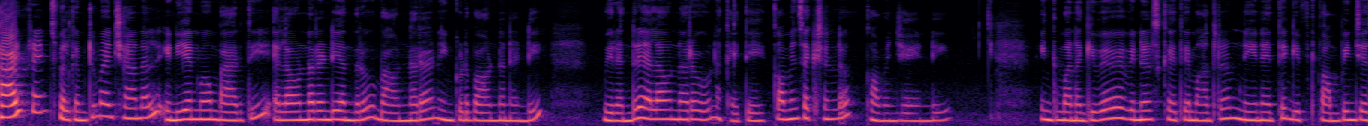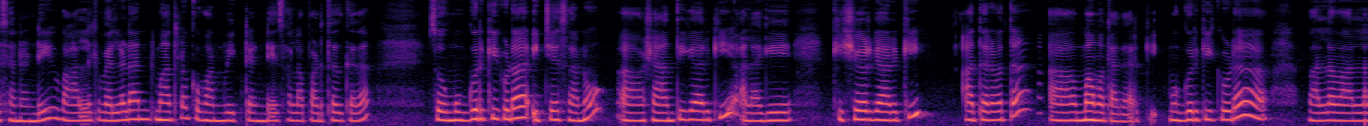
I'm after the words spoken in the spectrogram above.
Hi friends welcome to my channel Indian mom Bharati. ఎలా ఉన్నారండి అందరూ? బాగున్నారా? నేను కూడా బాగున్నానండి. మీరందరూ ఎలా ఉన్నారో నాకైతే కామెంట్ సెక్షన్లో కామెంట్ చేయండి. ఇంక మన గివే విన్నర్స్కి అయితే మాత్రం నేనైతే గిఫ్ట్ పంపించేశానండి. వాళ్ళకి వెళ్ళడానికి మాత్రం ఒక వన్ వీక్ టెన్ డేస్ అలా పడుతుంది కదా. సో ముగ్గురికి కూడా ఇచ్చేసాను శాంతి గారికి అలాగే కిషోర్ గారికి ఆ తర్వాత మమత గారికి. ముగ్గురికి కూడా వాళ్ళ వాళ్ళ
